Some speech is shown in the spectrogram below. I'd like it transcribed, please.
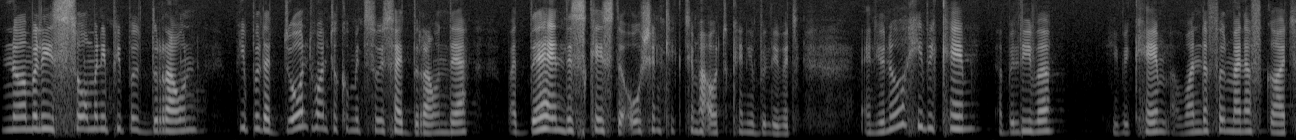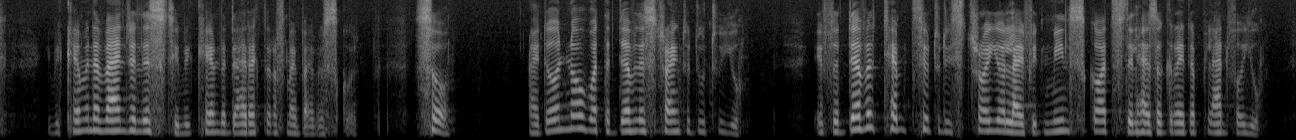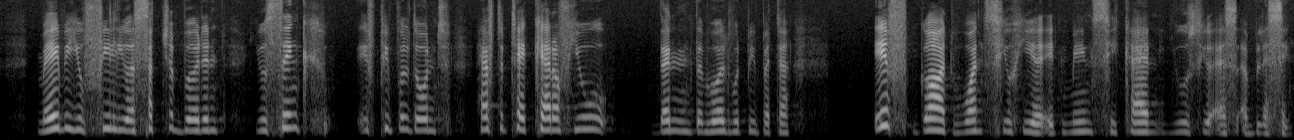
Normally, so many people drown. People that don't want to commit suicide drown there. But there, in this case, the ocean kicked him out. Can you believe it? And you know, he became a believer. He became a wonderful man of God. He became an evangelist. He became the director of my Bible school. So, I don't know what the devil is trying to do to you. If the devil tempts you to destroy your life, it means God still has a greater plan for you. Maybe you feel you are such a burden. You think if people don't have to take care of you, then the world would be better. If God wants you here, it means He can use you as a blessing.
